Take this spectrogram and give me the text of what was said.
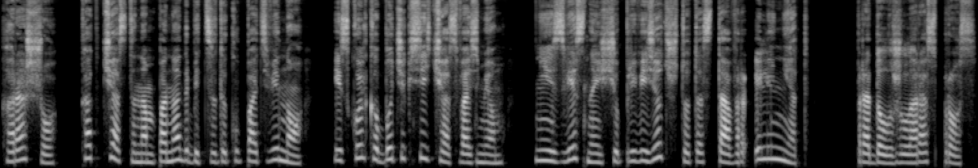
«Хорошо. Как часто нам понадобится докупать вино, и сколько бочек сейчас возьмем? Неизвестно еще привезет что-то Ставр или нет», — продолжила расспрос.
